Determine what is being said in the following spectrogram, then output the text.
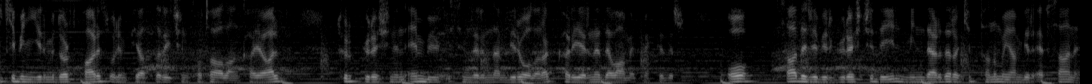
2024 Paris Olimpiyatları için kota alan Kaya Alp, Türk güreşinin en büyük isimlerinden biri olarak kariyerine devam etmektedir. O sadece bir güreşçi değil, minderde rakip tanımayan bir efsane.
